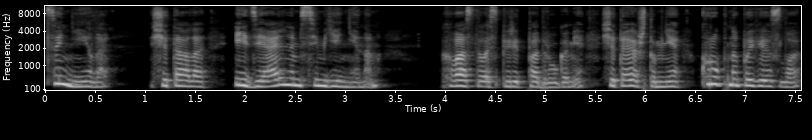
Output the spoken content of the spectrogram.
ценила, считала идеальным семьянином. Хвасталась перед подругами, считая, что мне крупно повезло.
